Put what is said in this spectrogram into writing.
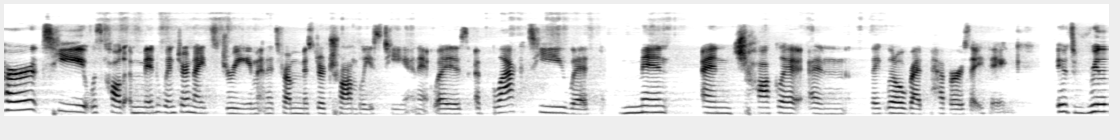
Her tea was called A Midwinter Night's Dream, and it's from Mr. Trombley's tea. And it was a black tea with mint and chocolate and like little red peppers, I think. It's really,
